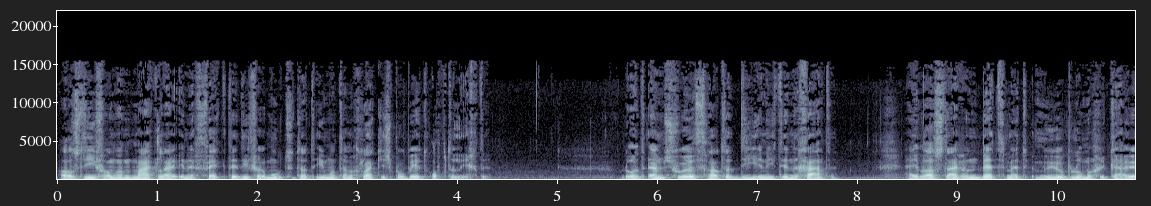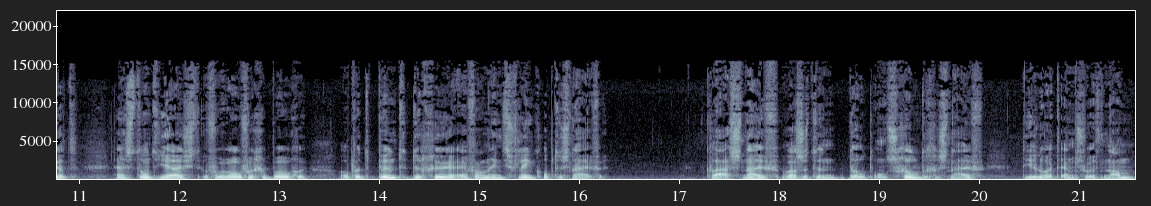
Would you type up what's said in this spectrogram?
als die van een makelaar in effecten die vermoedt dat iemand hem gladjes probeert op te lichten. Lord Emsworth had het dier niet in de gaten. Hij was naar een bed met muurbloemen gekuierd en stond juist voorovergebogen op het punt de geur ervan eens flink op te snuiven. Qua snuif was het een doodonschuldige snuif die Lord Emsworth nam,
